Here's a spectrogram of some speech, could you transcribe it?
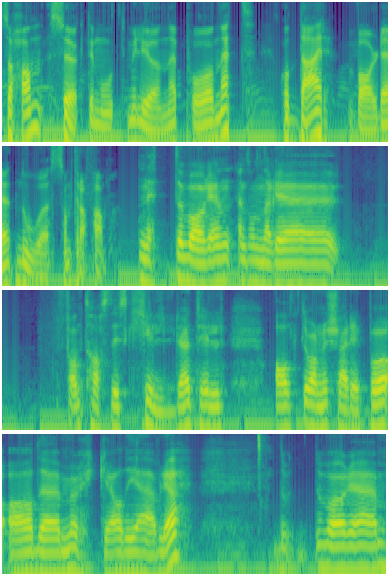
Så han søkte mot miljøene på nett, og der var det noe som traff ham. Nettet var en, en sånn derre fantastisk kilde til alt du var nysgjerrig på av det mørke og det jævlige. Det, det var eh,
